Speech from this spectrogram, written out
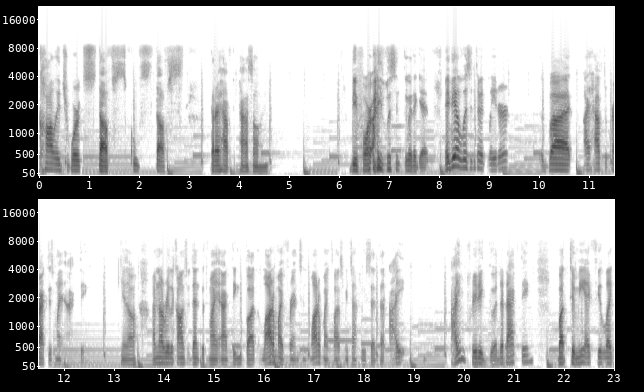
college work stuff, school stuffs that I have to pass on before I listen to it again. Maybe I'll listen to it later, but I have to practice my acting. You know, I'm not really confident with my acting, but a lot of my friends and a lot of my classmates actually said that I I'm pretty good at acting, but to me I feel like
